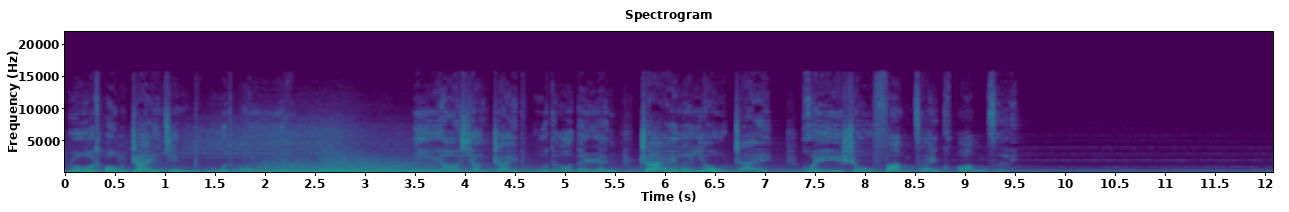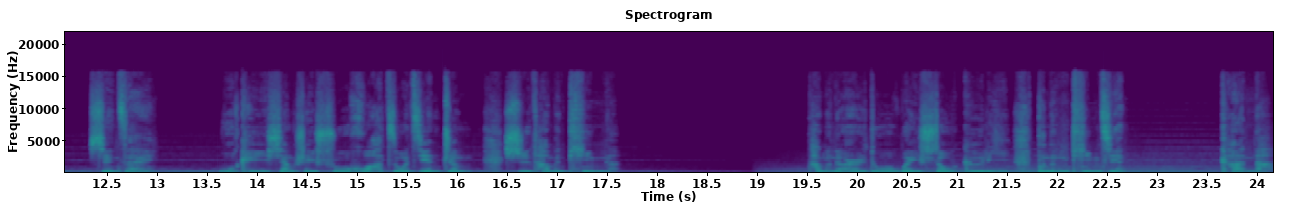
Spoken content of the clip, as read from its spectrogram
如同摘尽葡萄一样。你要像摘葡萄的人摘了又摘，回手放在筐子里。现在，我可以向谁说话做见证，使他们听呢？他们的耳朵未受割礼，不能听见。看哪，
